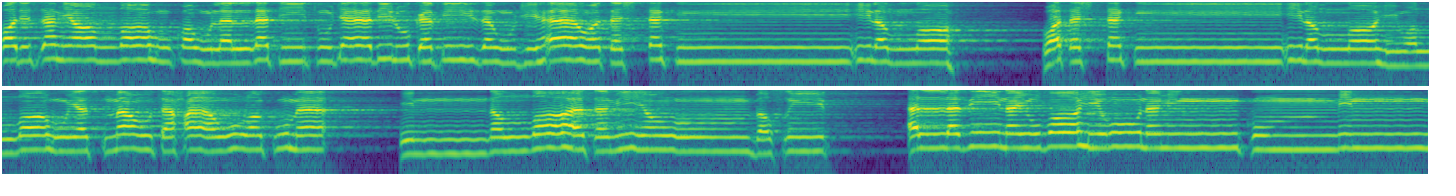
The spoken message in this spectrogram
قد سمع الله قول التي تجادلك في زوجها وتشتكي إلى الله وتشتكي إلى الله والله يسمع تحاوركما. إن الله سميع بصير. الذين يظاهرون منكم من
